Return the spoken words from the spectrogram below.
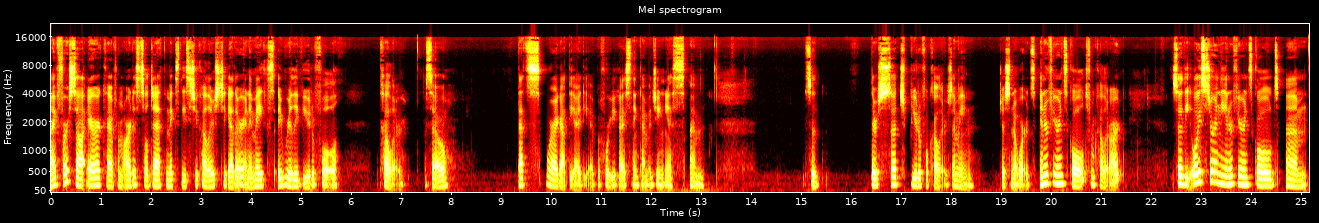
I first saw Erica from Artist Till Death mix these two colors together, and it makes a really beautiful color. So that's where I got the idea before you guys think I'm a genius. Um, so there's such beautiful colors. I mean, just no words. Interference Gold from Colourarte. So the oyster and the interference gold, um,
